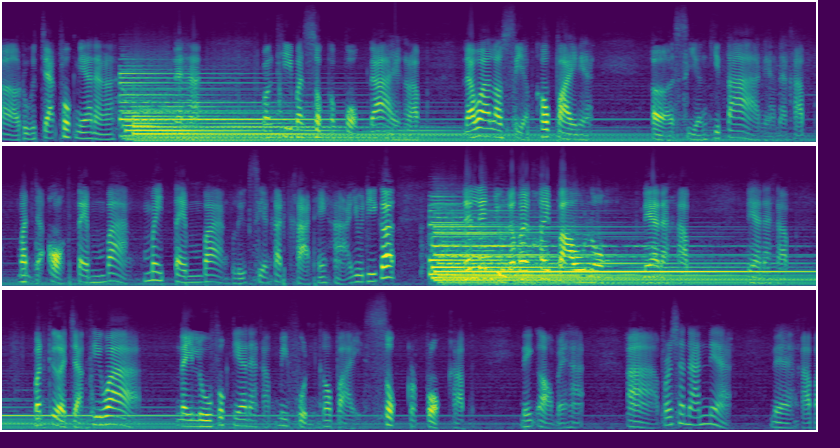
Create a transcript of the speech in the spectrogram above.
เอ่อรูแจ็คพวกเนี้ยนะนะฮะบางทีมันสกปรกได้ครับ แล้วว่าเราเสียบเข้าไปเนี่ย เออเสียงกีตาร์เนี่ยนะครับมันจะออกเต็มบ้าง ไม่เต็มบ้าง หรือเสียงขาดขาดหายหายอยู่ดีก็เล่นเล่นๆอยู่แล้วค่อยๆเบาลงเนี่ยนะครับเนี่ยนะครับ มันเกิดจากที่ว่าในรูพวกเนี้ยนะครับมีฝุ่นเข้าไปสกปรกครับนึกออกไหมฮะอ่าเพราะฉะนั้นเนี่ยเนี่ยครับ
